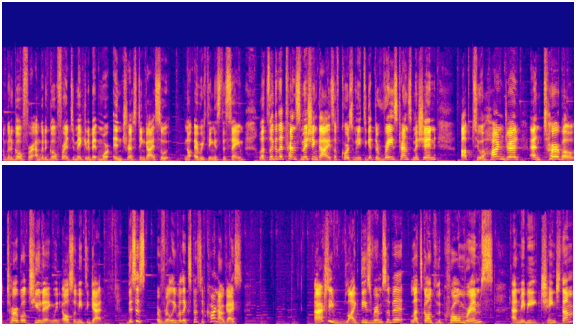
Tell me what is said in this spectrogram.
I'm gonna go for it. I'm gonna go for it to make it a bit more interesting, guys. So not everything is the same. Let's look at the transmission, guys. Of course, we need to get the raised transmission up to 100 and turbo. Turbo tuning we also need to get. This is a really, really expensive car now, guys. I actually like these rims a bit. Let's go into the chrome rims and maybe change them.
